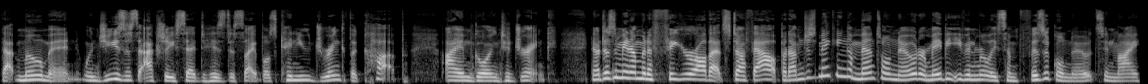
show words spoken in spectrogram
that moment when Jesus actually said to his disciples, Can you drink the cup I am going to drink? Now, it doesn't mean I'm going to figure all that stuff out, but I'm just making a mental note or maybe even really some physical notes in my,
